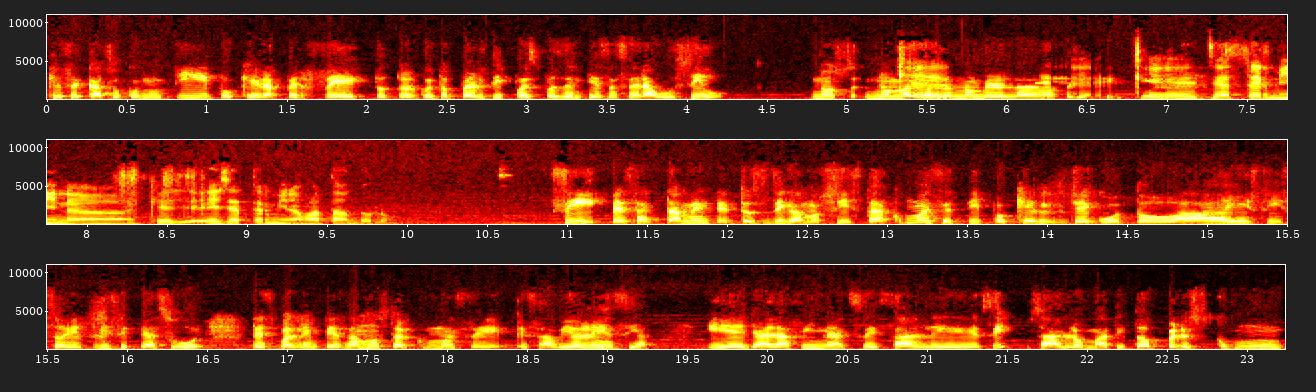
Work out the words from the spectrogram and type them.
que se casó con un tipo, que era perfecto, todo el cuento, pero el tipo después empieza a ser abusivo. No, no me acuerdo el nombre de la película. Que ella termina, que ella termina matándolo. Sí, exactamente. Entonces, digamos, sí está como ese tipo que llegó todo, ay, sí, soy el príncipe azul, después le empieza a mostrar como ese, esa violencia y ella a la final se sale, sí, o sea, lo mata y todo, pero es como,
